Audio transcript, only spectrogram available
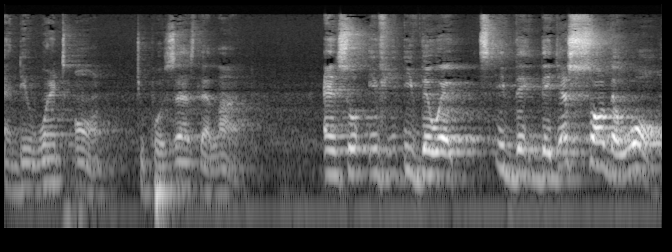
and they went on to possess the land. And so if, if they were if they, they just saw the wall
